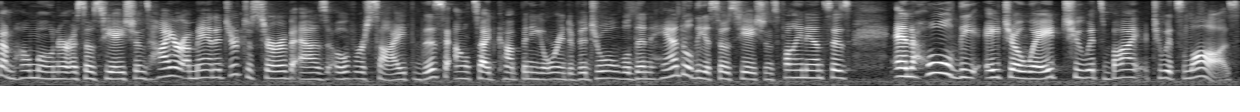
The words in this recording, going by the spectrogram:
Some homeowner associations hire a manager to serve as oversight. This outside company or individual will then handle the association's finances and hold the HOA to its, by, to its laws.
